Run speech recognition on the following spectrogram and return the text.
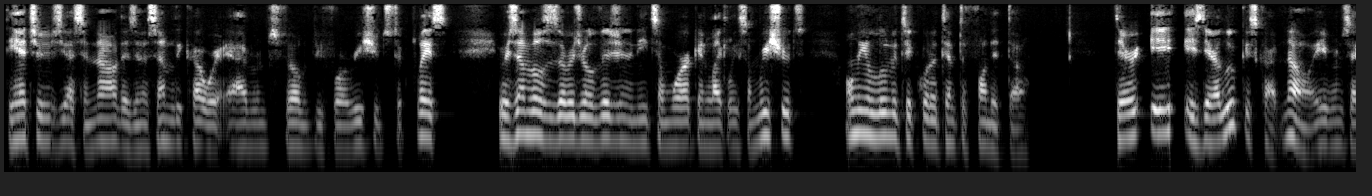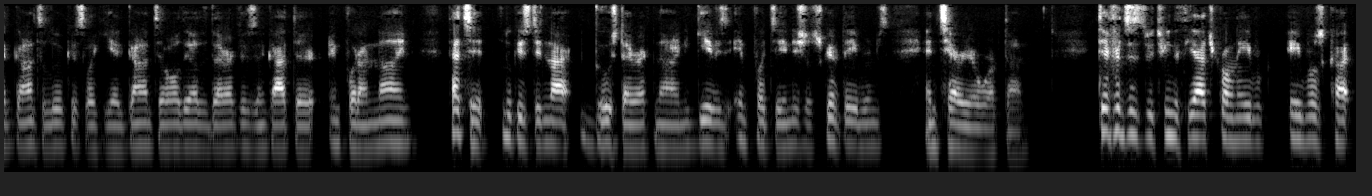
The answer is yes and no. There's an assembly cut where Abrams filmed before reshoots took place. It resembles his original vision and needs some work and likely some reshoots. Only a lunatic would attempt to fund it, though. There is, is there a Lucas cut? No, Abrams had gone to Lucas like he had gone to all the other directors and got their input on nine. That's it. Lucas did not ghost direct nine. He gave his input to the initial script Abrams and Terrio worked on. Differences between the theatrical and Abr- Abrams cut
